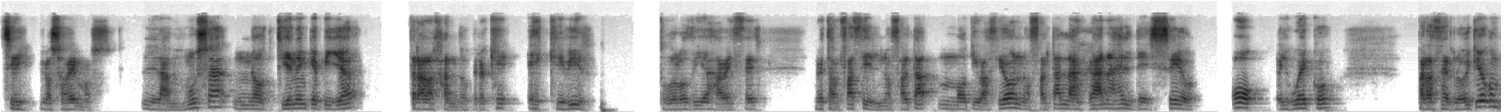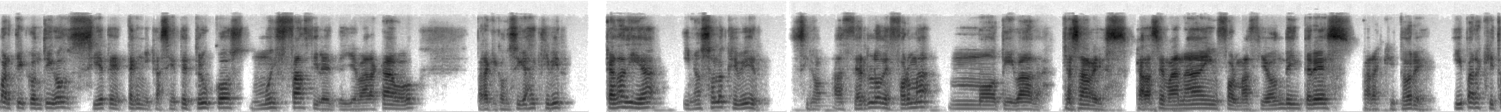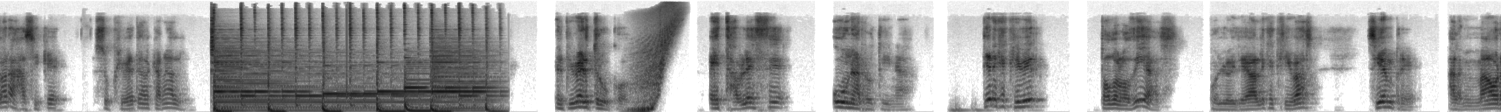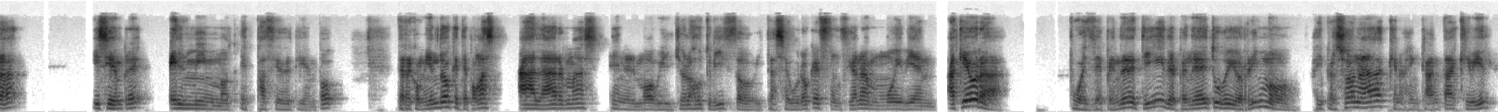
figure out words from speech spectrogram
Sí, lo sabemos. Las musas nos tienen que pillar trabajando, pero es que escribir todos los días a veces no es tan fácil. Nos falta motivación, nos faltan las ganas, el deseo o el hueco para hacerlo. Hoy quiero compartir contigo siete técnicas, siete trucos muy fáciles de llevar a cabo para que consigas escribir cada día y no solo escribir, sino hacerlo de forma motivada. Ya sabes, cada semana información de interés para escritores y para escritoras, así que suscríbete al canal. El primer truco, establece una rutina. Tienes que escribir todos los días, pues lo ideal es que escribas siempre a la misma hora y siempre el mismo espacio de tiempo. Te recomiendo que te pongas alarmas en el móvil. Yo las utilizo y te aseguro que funcionan muy bien. ¿A qué hora? Pues depende de ti, depende de tu biorritmo. Hay personas que nos encanta escribir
